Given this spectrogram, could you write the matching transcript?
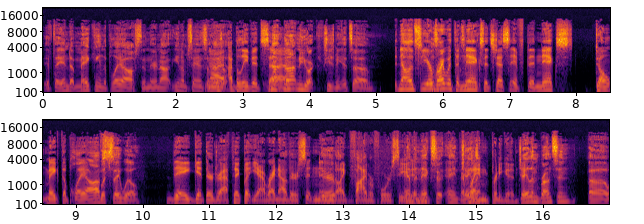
If they end up making the playoffs, then they're not. You know what I'm saying? So No, I, a- I believe it's not, uh, not New York. Excuse me. It's uh, no, it's you're was it- right with the was it- Knicks. It's just if the Knicks don't make the playoffs, which they will. They get their draft pick. But yeah, right now they're sitting They're- in like five or four seed, And the Knicks are and they're Jalen playing pretty good. Jalen Brunson, uh,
